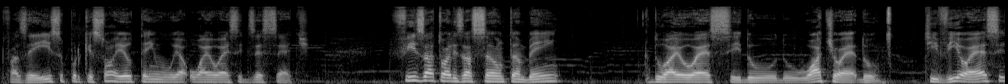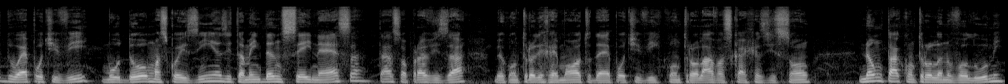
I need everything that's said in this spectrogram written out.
fazer isso porque só eu tenho o iOS 17. Fiz a atualização também do iOS, do, do WatchOS, do tvOS, do Apple TV, mudou umas coisinhas e também dancei nessa, tá? Só para avisar, meu controle remoto da Apple TV que controlava as caixas de som não tá controlando o volume.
